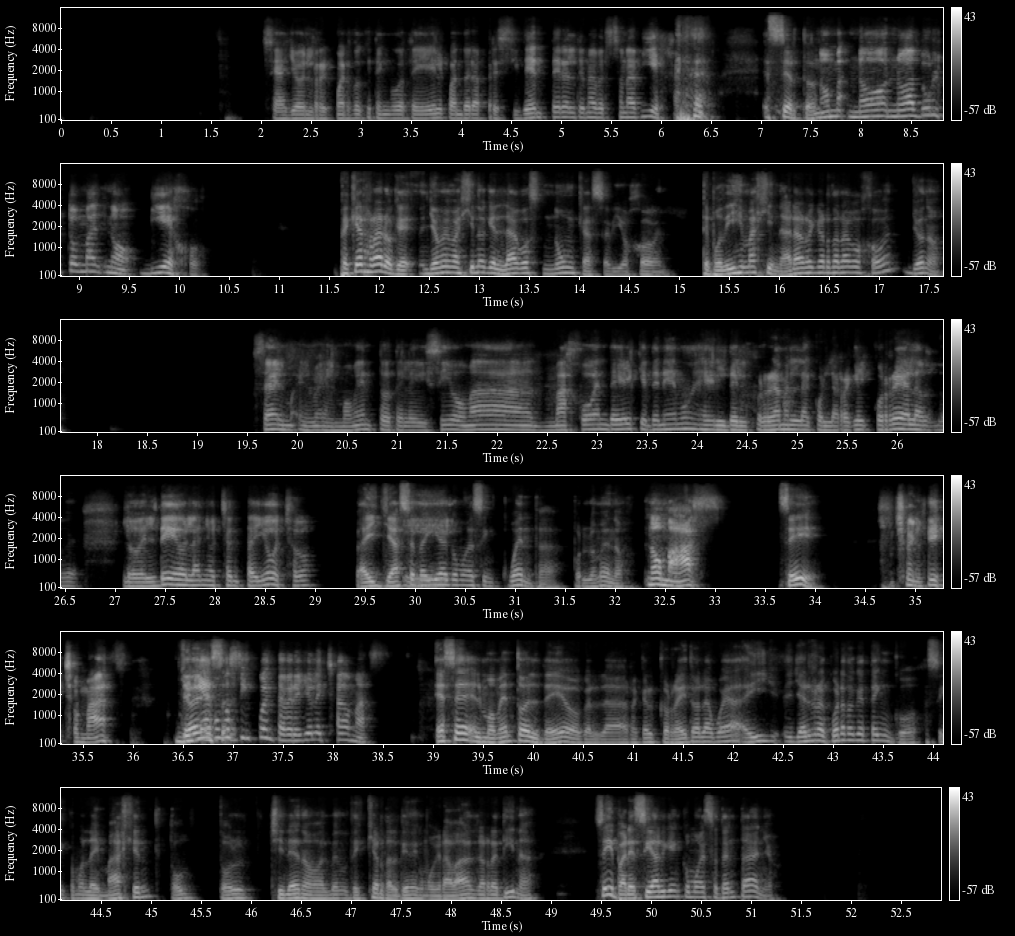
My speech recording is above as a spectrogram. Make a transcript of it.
O sea, yo el recuerdo que tengo de él cuando era presidente era el de una persona vieja. es cierto. No, no, no adulto, no, viejo. Pero que es raro que yo me imagino que Lagos nunca se vio joven. ¿Te podías imaginar a Ricardo Lagos joven? Yo no. O sea, el, momento televisivo más, más joven de él que tenemos es el del programa con la Raquel Correa, lo, del Deo, el año 88. Ahí ya se veía como de 50, por lo menos. No más. Sí. Yo le he hecho más. Yo Tenía como 50, pero yo le echaba más. Ese, el momento del Deo con la Raquel Correa y toda la wea, ahí ya el recuerdo que tengo, así como la imagen, todo, todo el chileno, al menos de izquierda, lo tiene como grabada en la retina Sí, parecía alguien como de 70 años.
